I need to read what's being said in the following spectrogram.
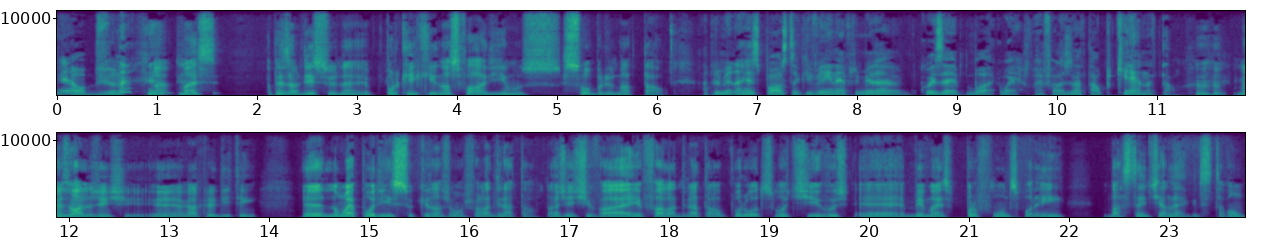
É óbvio, né? né? Mas, apesar disso, né? Por que, que nós falaríamos sobre o Natal? A primeira resposta que vem, né? A primeira coisa é, "Ué, vai falar de Natal porque é Natal. Mas olha, gente, é, acreditem, é, não é por isso que nós vamos falar de Natal. A gente vai falar de Natal por outros motivos, é, bem mais profundos, porém bastante alegres, tá bom?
